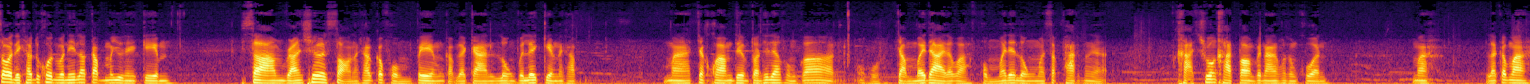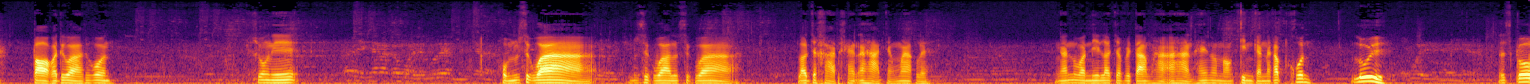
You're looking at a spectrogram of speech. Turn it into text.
สวัสดีครับทุกคนวันนี้เรากลับมาอยู่ในเกม s a m Rancher 2 นะครับกับผมเปรมกับรายการลงไปเล่นเกมนะครับ มาจากความเดิมตอนที่แล้วผมก็โอ้โหจำไม่ได้แล้วว่ะผมไม่ได้ลงมาสักพักนึงอะขาดช่วงขาดตอนไปนานพอสมควรมา แล้วก็มาต่อกันดีกว่าทุกคน ช่วงนี้ ผมรู้สึกว่ารู้สึกว่ารู้สึกว่าเราจะขาดแคลนอาหารอย่างมากเลย งั้นวันนี้เราจะไปตามหาอาหารให้น้องๆกินกันนะครับทุกคนลุย let's go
